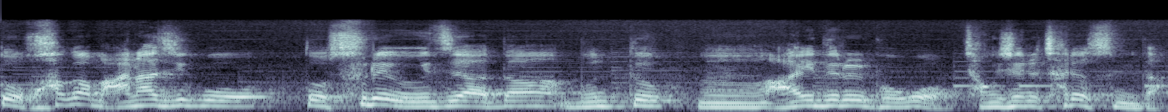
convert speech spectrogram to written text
또 화가 많아지고 또 술에 의지하다 문득 어, 아이들을 보고 정신을 차렸습니다.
